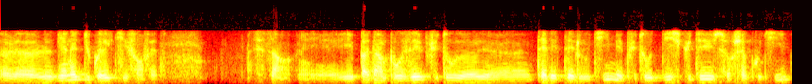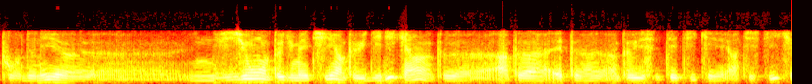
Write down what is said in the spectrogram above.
le, bien-être du collectif en fait. C'est ça. Et, pas d'imposer plutôt tel et tel outil, mais plutôt discuter sur chaque outil pour donner une vision un peu du métier, un peu idyllique, hein, un peu un peu un peu esthétique et artistique,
